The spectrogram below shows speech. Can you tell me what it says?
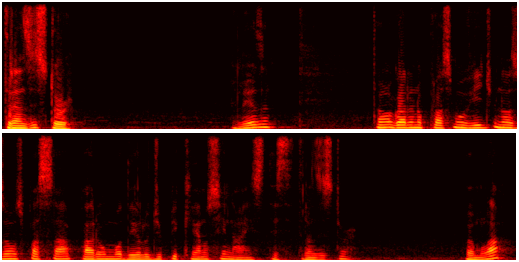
transistor. Beleza? Então agora no próximo vídeo nós vamos passar para o modelo de pequenos sinais desse transistor. Vamos lá?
